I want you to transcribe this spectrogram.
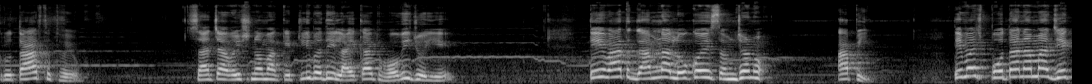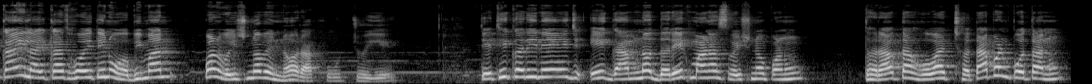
કૃતાર્થ થયો. સાચા વૈષ્ણવમાં કેટલી બધી લાયકાત હોવી જોઈએ. તે વાત ગામના લોકોએ સમજણ આપી. તેમજ પોતાનામાં જે કાંઈ લાયકાત હોય તેનું અભિમાન પણ વૈષ્ણવે ન રાખવું જોઈએ. તેથી કરીને જ એ ગામનો દરેક માણસ વૈષ્ણવપણું ધરાવતા હોવા છતાં પણ પોતાનું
